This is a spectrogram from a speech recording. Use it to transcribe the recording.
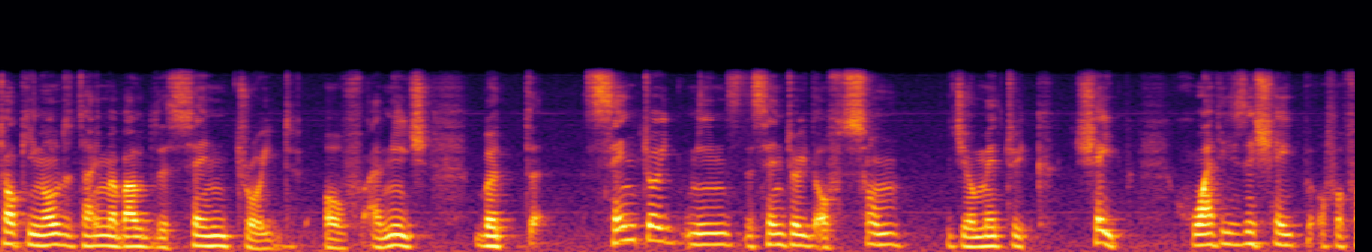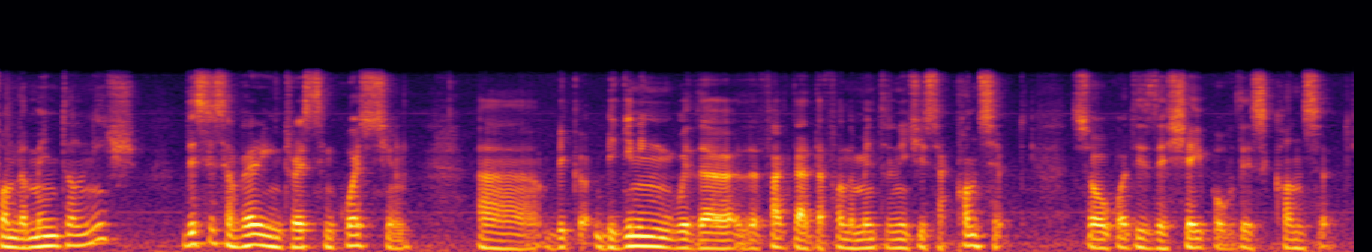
talking all the time about the centroid of a niche, but centroid means the centroid of some geometric shape. What is the shape of a fundamental niche? This is a very interesting question, uh, beginning with the, the fact that the fundamental niche is a concept. So what is the shape of this concept?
